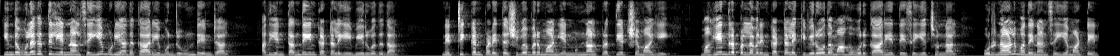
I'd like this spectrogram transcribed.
இந்த உலகத்தில் என்னால் செய்ய முடியாத காரியம் ஒன்று உண்டு என்றால் அது என் தந்தையின் கட்டளையை மீறுவதுதான். நெற்றிக்கண் படைத்த சிவபெருமான் என் முன்னால் பிரத்யட்சமாகி மகேந்திர பல்லவரின் கட்டளைக்கு விரோதமாக ஒரு காரியத்தை செய்யச் சொன்னால் ஒரு நாளும் அதை நான் செய்ய மாட்டேன்.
